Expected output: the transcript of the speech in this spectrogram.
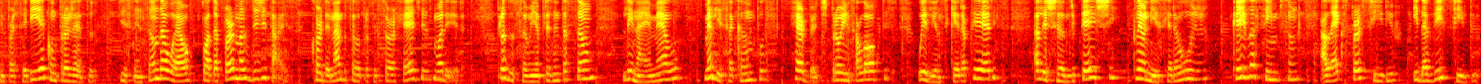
em parceria com o projeto de extensão da UEL Plataformas Digitais, coordenado pelo professor Regis Moreira. Produção e apresentação: Lina Emelo, Melissa Campos, Herbert Proença Lopes, William Siqueira Pérez, Alexandre Peixe, Cleonice Araújo, Keila Simpson, Alex Porfírio e Davi Filho.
